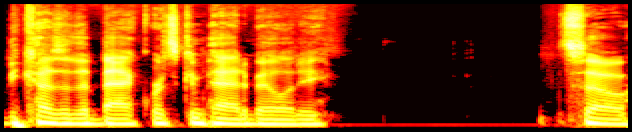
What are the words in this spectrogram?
because of the backwards compatibility. So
